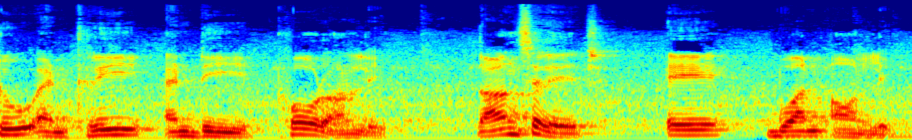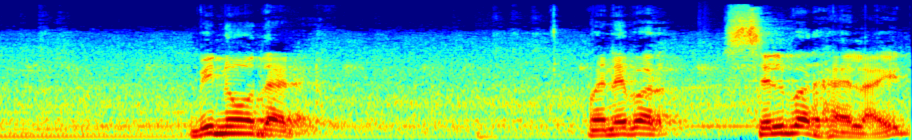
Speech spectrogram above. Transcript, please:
2 and 3. And D. 4 only. The answer is A. 1 only. We know that whenever silver halide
